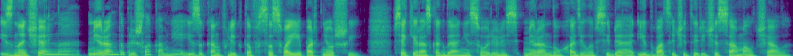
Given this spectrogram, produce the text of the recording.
Изначально Миранда пришла ко мне из-за конфликтов со своей партнершей. Всякий раз, когда они ссорились, Миранда уходила в себя и 24 часа молчала.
